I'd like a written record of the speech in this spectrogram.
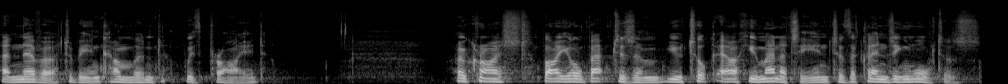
and never to be encumbered with pride. O Christ, by your baptism you took our humanity into the cleansing waters.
